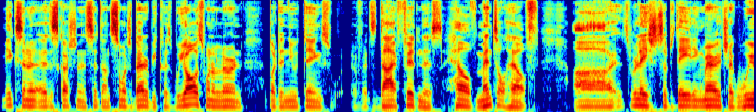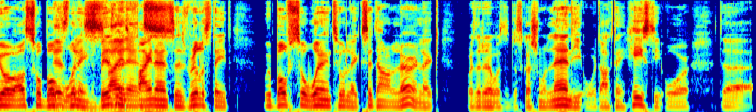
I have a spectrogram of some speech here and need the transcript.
makes a, a discussion and sit down so much better because we always want to learn about the new things. If it's diet, fitness, health, mental health, uh, it's relationships, dating, marriage. Like we are also both Business, willing, business, finance. finances, real estate. We're both so willing to like sit down and learn. Like whether there was a discussion with Landy or Dr. Hasty or the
